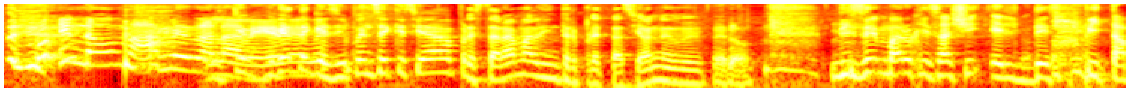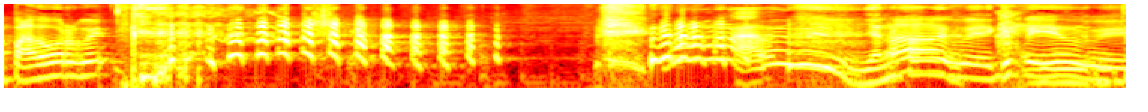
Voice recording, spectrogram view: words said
Güey, no mames, a la Es que verga, fíjate güey. que sí pensé que se iba a prestar a malinterpretaciones, güey, pero... Dice Maru Hisashi, el despitapador, güey. Ya no Ay, güey, qué pedo, güey.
